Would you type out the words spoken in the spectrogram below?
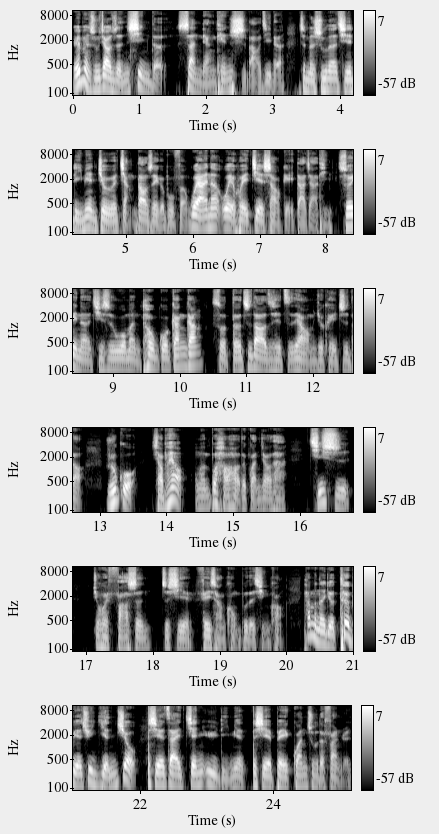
有一本书叫《人性的善良天使》吧，我记得这本书呢，其实里面就有讲到这个部分。未来呢，我也会介绍给大家听。所以呢，其实我们透过刚刚所得知到的这些资料，我们就可以知道，如果小朋友我们不好好的管教他，其实就会发生这些非常恐怖的情况。他们呢有特别去研究这些在监狱里面这些被关注的犯人，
